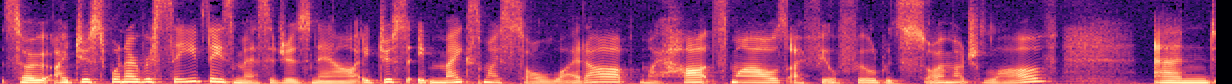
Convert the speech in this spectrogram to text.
so I just when I receive these messages now, it just it makes my soul light up, my heart smiles, I feel filled with so much love and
